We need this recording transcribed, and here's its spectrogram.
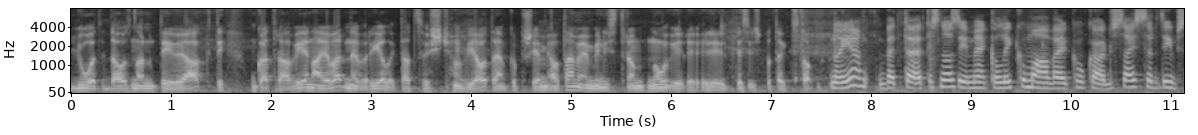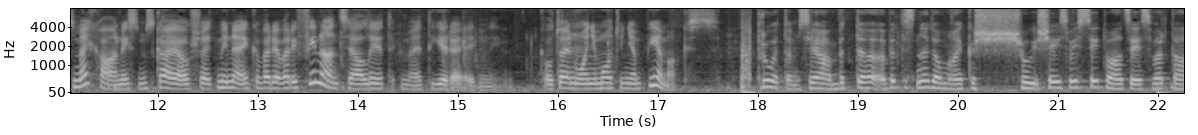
ļoti daudz normatīvi akti, un katrā vienā jau var nevar ielikt atsevišķu jautājumu, ka par šiem jautājumiem ministram nu, ir, ir tiesības pateikt stop. Nu, jā, bet tas nozīmē, ka likumā vajag kaut kādus aizsardzības mehānismus, kā jau šeit minēja, ka var jau arī finansiāli ietekmēt ierēģi kaut vai noņemot viņam piemaksas. Protams, jā, bet, eh, bet es nedomāju, ka šu, šīs visas situācijas var tā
